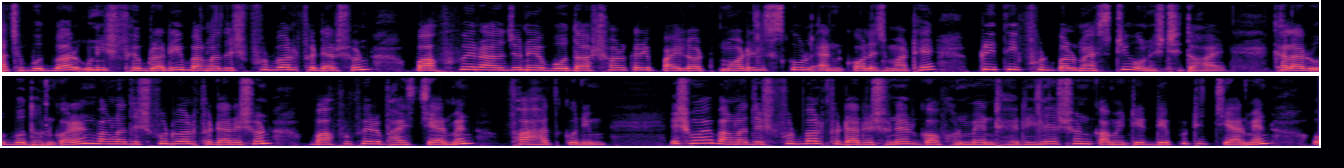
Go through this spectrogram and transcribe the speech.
আজ বুধবার, উনিশ ফেব্রুয়ারি, বাংলাদেশ ফুটবল ফেডারেশন বাফুফের আয়োজনে বোদা সরকারি pilot model school and college মাঠে প্রীতি ফুটবল ম্যাচটি অনুষ্ঠিত হয়। খেলার উদ্বোধন করেন বাংলাদেশ ফুটবল ফেডারেশন বাফুফের ভাইস চেয়ারম্যান ফাহাদ করিম। এ সময় বাংলাদেশ ফুটবল ফেডারেশনের গভর্নমেন্ট রিলেশন কমিটির ডেপুটি চেয়ারম্যান ও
